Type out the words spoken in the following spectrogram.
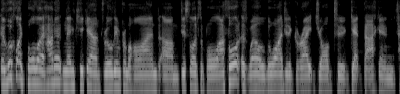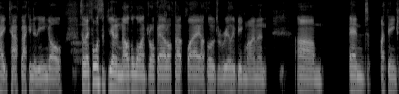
it looked like Paulo had it and then Kikau drilled him from behind, um, dislodged the ball. I thought as well, Luai did a great job to get back and take Taaffe back into the in goal. So they forced yet another line drop out off that play. I thought it was a really big moment. Um, and I think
